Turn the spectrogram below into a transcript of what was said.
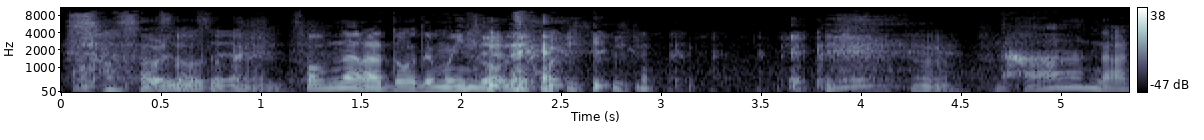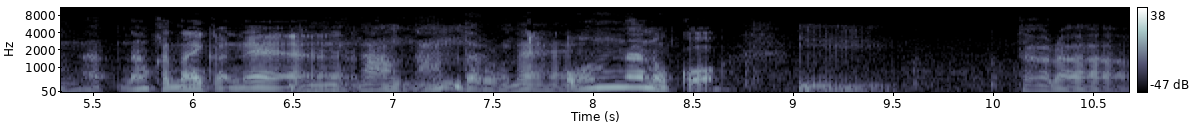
そうそうそう。そうことじゃないんで。そんならどうでもいいんだよね。どうん。なん。だななんかないかね。ねななんだろうね。女の子。うん。だから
